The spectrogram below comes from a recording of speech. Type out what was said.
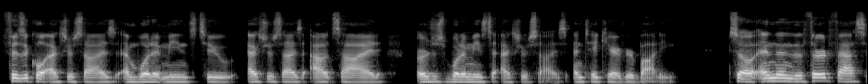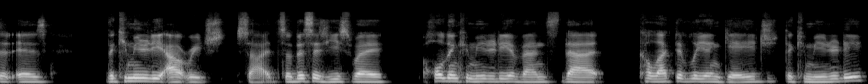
physical exercise and what it means to exercise outside or just what it means to exercise and take care of your body. So, and then the third facet is the community outreach side. So, this is Yeastway holding community events that collectively engage the community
